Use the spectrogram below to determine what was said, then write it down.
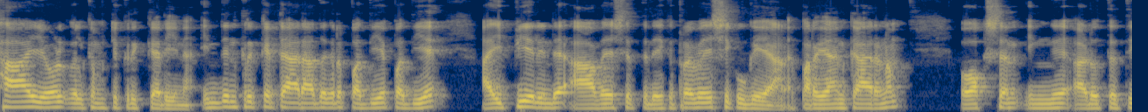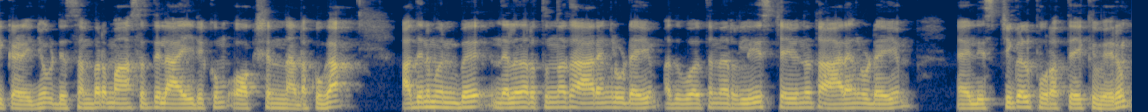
ഹായ് ഓൾ വെൽക്കം ടു ക്രിക്കറീന ഇന്ത്യൻ ക്രിക്കറ്റ് ആരാധകർ പതിയെ പതിയെ ഐ പി എല്ലിന്റെ ആവേശത്തിലേക്ക് പ്രവേശിക്കുകയാണ്. പറയാൻ കാരണം ഓപ്ഷൻ ഇങ്ങ് അടുത്തെത്തി കഴിഞ്ഞു. ഡിസംബർ മാസത്തിലായിരിക്കും ഓപ്ഷൻ നടക്കുക. അതിനു മുൻപ് നിലനിർത്തുന്ന താരങ്ങളുടെയും അതുപോലെ തന്നെ റിലീസ് ചെയ്യുന്ന താരങ്ങളുടെയും ലിസ്റ്റുകൾ പുറത്തേക്ക് വരും.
